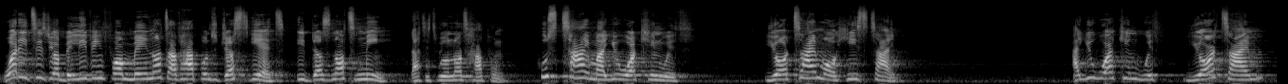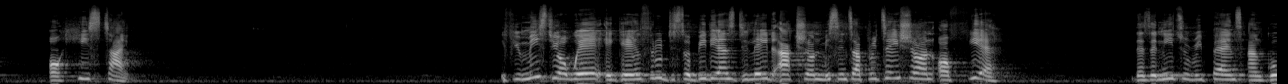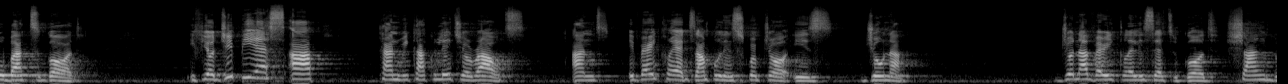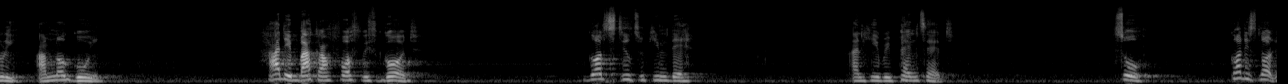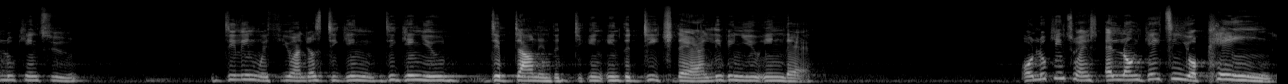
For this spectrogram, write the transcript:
What it is you're believing for may not have happened just yet. It does not mean that it will not happen. Whose time are you working with? Your time or his time? Are you working with your time or his time? If you missed your way again through disobedience, delayed action, misinterpretation, or fear, there's a need to repent and go back to God. If your GPS app can recalculate your routes, and a very clear example in scripture is Jonah. Jonah very clearly said to God, Shangri, I'm not going. Had a back and forth with God. God still took him there and he repented. So, God is not looking to dealing with you and just digging, digging you deep down in the, in, in the ditch there and leaving you in there. Or looking to elongating your pain.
